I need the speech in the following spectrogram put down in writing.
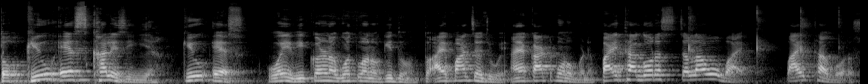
તો ક્યુ એસ ખાલી જગ્યા. ક્યુ એસ હોય વિકર્ણ ગોતવાનો કીધો. તો આ પાંચ જ હોય. અહીંયા કાટકોણું બને. પાયથાગોરસ ચલાવો ભાઈ. પાયથાગોરસ.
